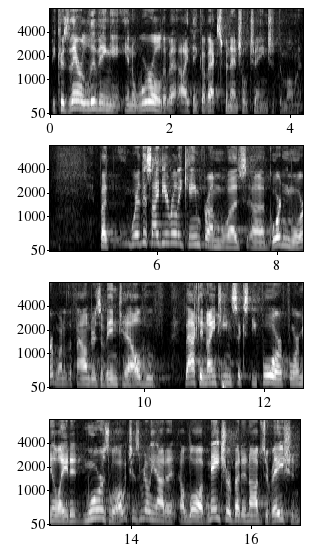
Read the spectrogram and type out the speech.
because they're living in a world of, I think, of exponential change at the moment. But where this idea really came from was uh, Gordon Moore, one of the founders of Intel, who back in 1964 formulated Moore's Law, which is really not a, a law of nature, but an observation.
